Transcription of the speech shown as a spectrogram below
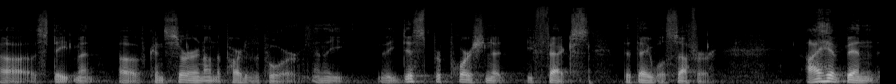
uh, statement of concern on the part of the poor and the, the disproportionate effects that they will suffer. I have been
